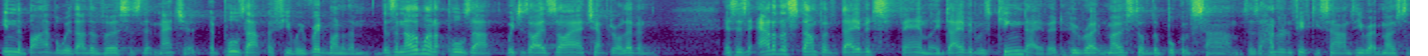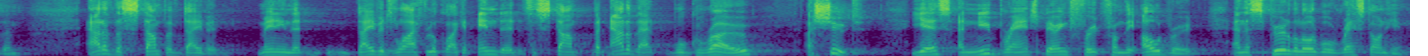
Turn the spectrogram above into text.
in the Bible with other verses that match it, it pulls up a few. We've read one of them. There's another one that pulls up, which is Isaiah chapter 11. It says, out of the stump of David's family, David was King David, who wrote most of the book of Psalms. There's 150 Psalms, he wrote most of them. Out of the stump of David, meaning that David's life looked like it ended, it's a stump, but out of that will grow a shoot. Yes, a new branch bearing fruit from the old root, and the Spirit of the Lord will rest on him,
